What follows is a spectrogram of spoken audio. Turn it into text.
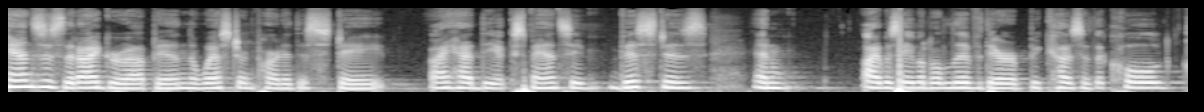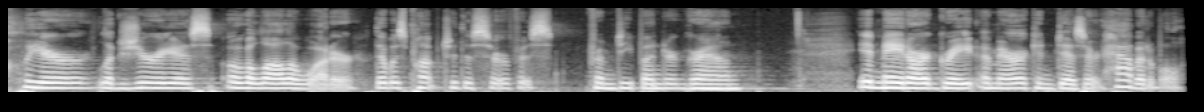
Kansas that I grew up in, the western part of the state, I had the expansive vistas, and I was able to live there because of the cold, clear, luxurious Ogallala water that was pumped to the surface from deep underground. It made our great American desert habitable,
